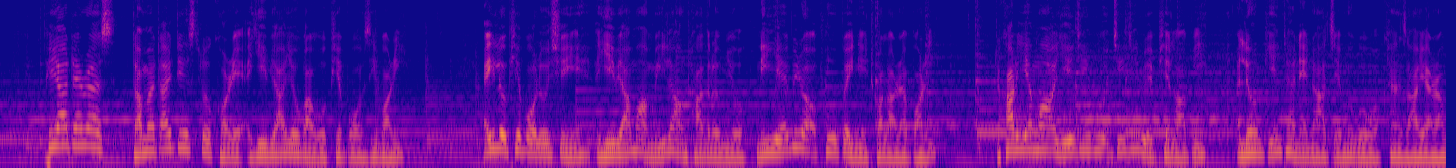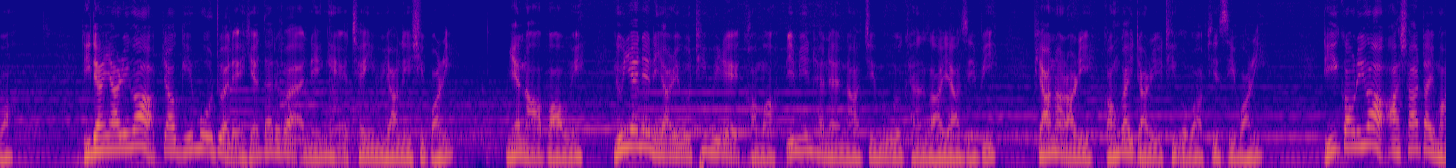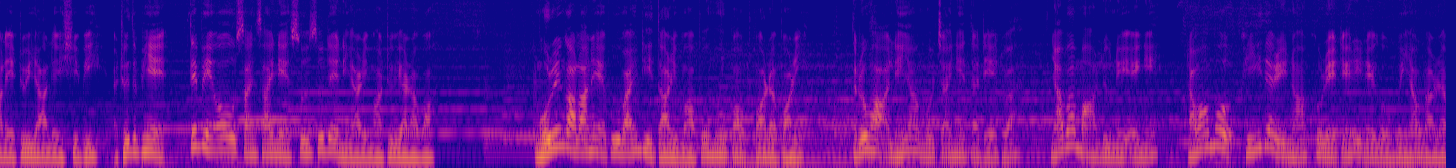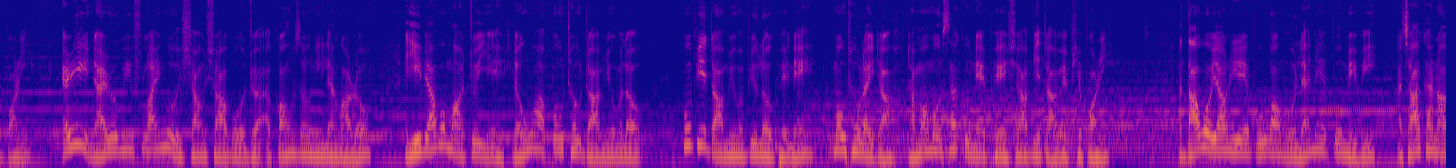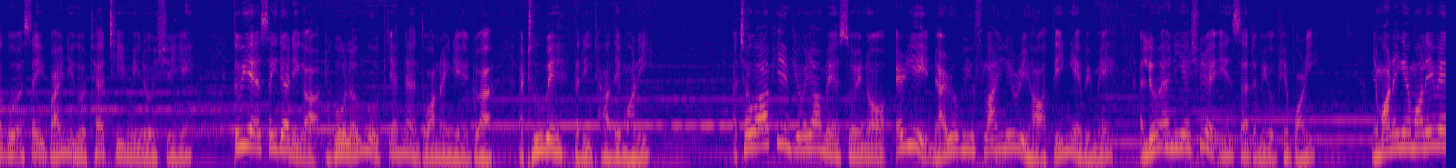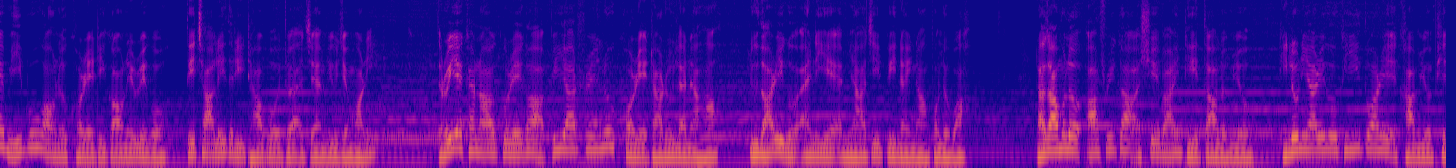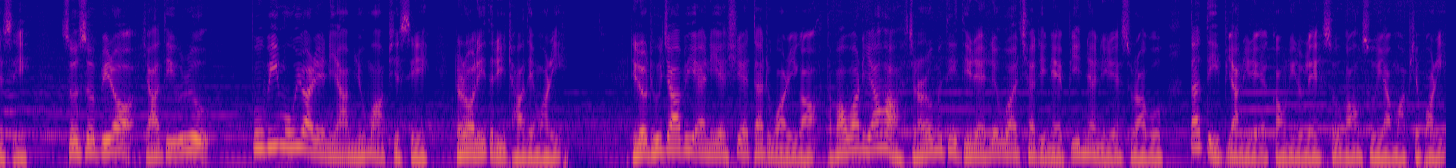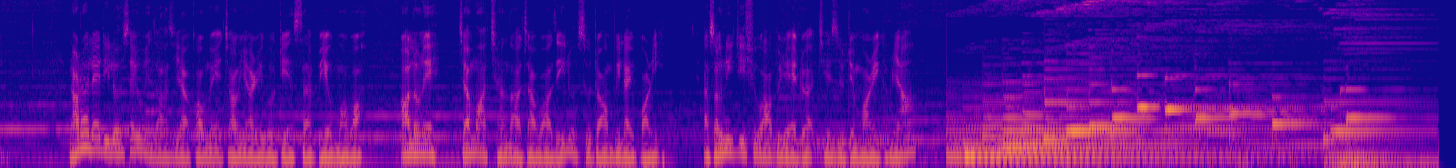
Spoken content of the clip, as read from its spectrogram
Piaderus dermatitis လို့ခေါ်တဲ့အရေးပြားရောဂါကိုဖြစ်ပေါ်စေပါသည်။အဲ့လိုဖြစ်ပေါ်လို့ရှိရင်အရေးပြားမှာမီးလောင်ထားသလိုမျိုးหนีရဲပြီးတော့အဖူးပိန်တွေထွက်လာတတ်ပါသည်။တခါတရံမှာအရေးကြီးမှုအကြီးကြီးတွေဖြစ်လာပြီးအလွန်ပြင်းထန်တဲ့နာကျင်မှုကိုခံစားရတာပါ။ဒီတန်ရာတွေကပျောက်ကင်းမှုအတွက်လည်းရက်သက်တစ်ပတ်အနေငယ်အချိန်ယူရလေးရှိပါသည်။မျက်နာအပါဝင်နူးညံ့တဲ့နေရာတွေကိုထိမိတဲ့အခါမှာပြင်းပြင်းထန်ထန်နာကျင်မှုကိုခံစားရစေပြီး ဖျားနာတာတွေခေါင်းကိုက်တာတွေအထိကိုပါဖြစ်စေပါသည်။ဒီအကောင်တွေကအာရှတိုက်မှာလည်းတွေ့ရလေရှိပြီးအထူးသဖြင့်တစ်ပင်အုပ်အုပ်ဆိုင်ဆိုင်နဲ့ဆူဆွတ်တဲ့နေရာတွေမှာတွေ့ရတာပါမိုးရင်းကာလာနဲ့အပူပိုင်းဒေသတွေမှာပုံမိုးပေါက်ဖွာတတ်ပါသည်သူတို့ဟာအလင်းရောင်ကိုကြိုက်နေတတ်တဲ့အတွက်ညဘက်မှာလူနေအိမ်နေဒါမှမဟုတ်ခရီးသည်တွေနာခုတဲ့တဲတွေတွေကိုဝင်ရောက်လာတတ်ပါသည်အဲ့ဒီ Nairobi Flying ကိုရှောင်ရှားဖို့အတွက်အကောင်းဆုံးနည်းလမ်းကတော့အရေးပြားပေါ်မှာတွေ့ရင်လုံးဝပုတ်ထုတ်တာမျိုးမလုပ်ပုတ်ပစ်တာမျိုးမပြုလုပ်ဖ ೇನೆ မှုတ်ထုတ်လိုက်တာဒါမှမဟုတ်စက်ကူနဲ့ဖယ်ရှားပစ်တာပဲဖြစ်ပါသည် အသားပေါ်ရောက်နေတဲ့ပိုးကောင်ကိုလက်နဲ့ပို့မိပြီးအခြားခန္ဓာကိုယ်အစိတ်ပိုင်းတွေကိုထပ်ထိမိလို့ရှိရင်သူ့ရဲ့အစိတ်ဓာတ်တွေကတစ်ကိုယ်လုံးကိုပြန့်နှံ့သွားနိုင်တဲ့အတွက်အထူးပဲသတိထားသင့်ပါသည်အချုပ်အားဖြင့်ပြောရမယ်ဆိုရင်တော့အဲ့ဒီ Nairobi Flying လေးတွေဟာသေးငယ်ပေမဲ့အလွန်အန္တရာယ်ရှိတဲ့ insect တစ်မျိုးဖြစ်ပါသည်မြန်မာနိုင်ငံမှာလည်းပဲမီးပိုးကောင်လို့ခေါ်တဲ့ဒီကောင်လေးတွေကိုတေချာလေးသတိထားဖို့အတွက်အကြံပြုချင်ပါသည်သူတို့ရဲ့ခန္ဓာကိုယ်တွေက Piatrin လို့ခေါ်တဲ့ဓာတုလက်နက်ဟာလူသားတွေကိုအန္တရာယ်အများကြီးပေးနိုင်တာဖို့လို့ပါဒါကြောင့်မလို့အာဖရိကအရှေ့ပိုင်းဒေသလိုမျိုး ဒီလိုနေရာတွေကိုခရီးသွားတဲ့အခါမျိုးဖြစ်စေဆိုဆိုပြီးတော့ရာသီဥတုပူပြီးမိုးရွာတဲ့နေရာမျိုးမှာဖြစ်စေတော်တော်လေးသတိထားသင့်ပါတယ်ဒီလိုထူးခြားပြီးအန်ဒီရဲ့ရှိတဲ့တတ်တဝါတွေကတဘာဝတရားဟာကျွန်တော်တို့မသိသေးတဲ့လှုပ်ဝက်ချက်တွေနဲ့ပြည့်နှက်နေတယ်ဆိုတာကိုတတ်သိပြနေတဲ့အကောင်တွေလို့လည်းဆိုကောင်းဆိုရမှာဖြစ်ပါတယ်နောက်ထပ်လည်းဒီလိုစိတ်ဝင်စားစရာကောင်းမယ့်အကြောင်းအရာတွေကိုတင်ဆက်ပေးအောင်ပါအားလုံးလည်းကျမ်းမာချမ်းသာကြပါစေလို့ဆုတောင်းပေးလိုက်ပါတယ်အဆုံးထိကြည့်ရှုအားပေးတဲ့အတွက်ကျေးဇူးတင်ပါတယ်ခင်ဗျာ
